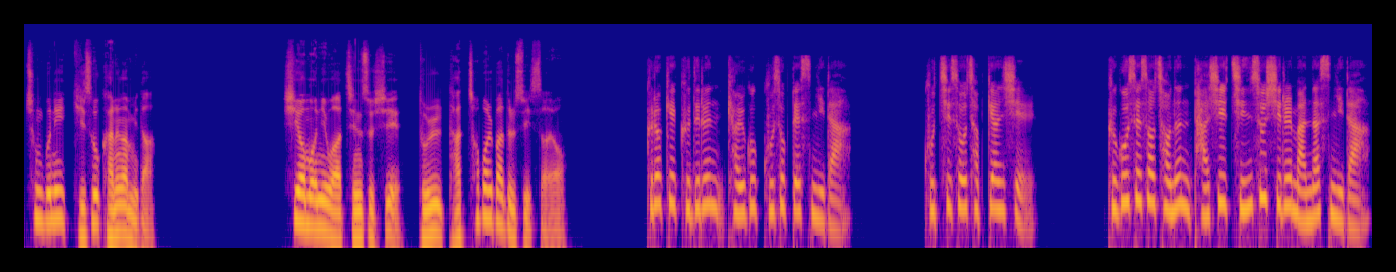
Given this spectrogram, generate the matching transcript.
충분히 기소 가능합니다. 시어머니와 진수 씨 둘 다 처벌받을 수 있어요. 그렇게 그들은 결국 구속됐습니다. 구치소 접견실. 그곳에서 저는 다시 진수 씨를 만났습니다.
